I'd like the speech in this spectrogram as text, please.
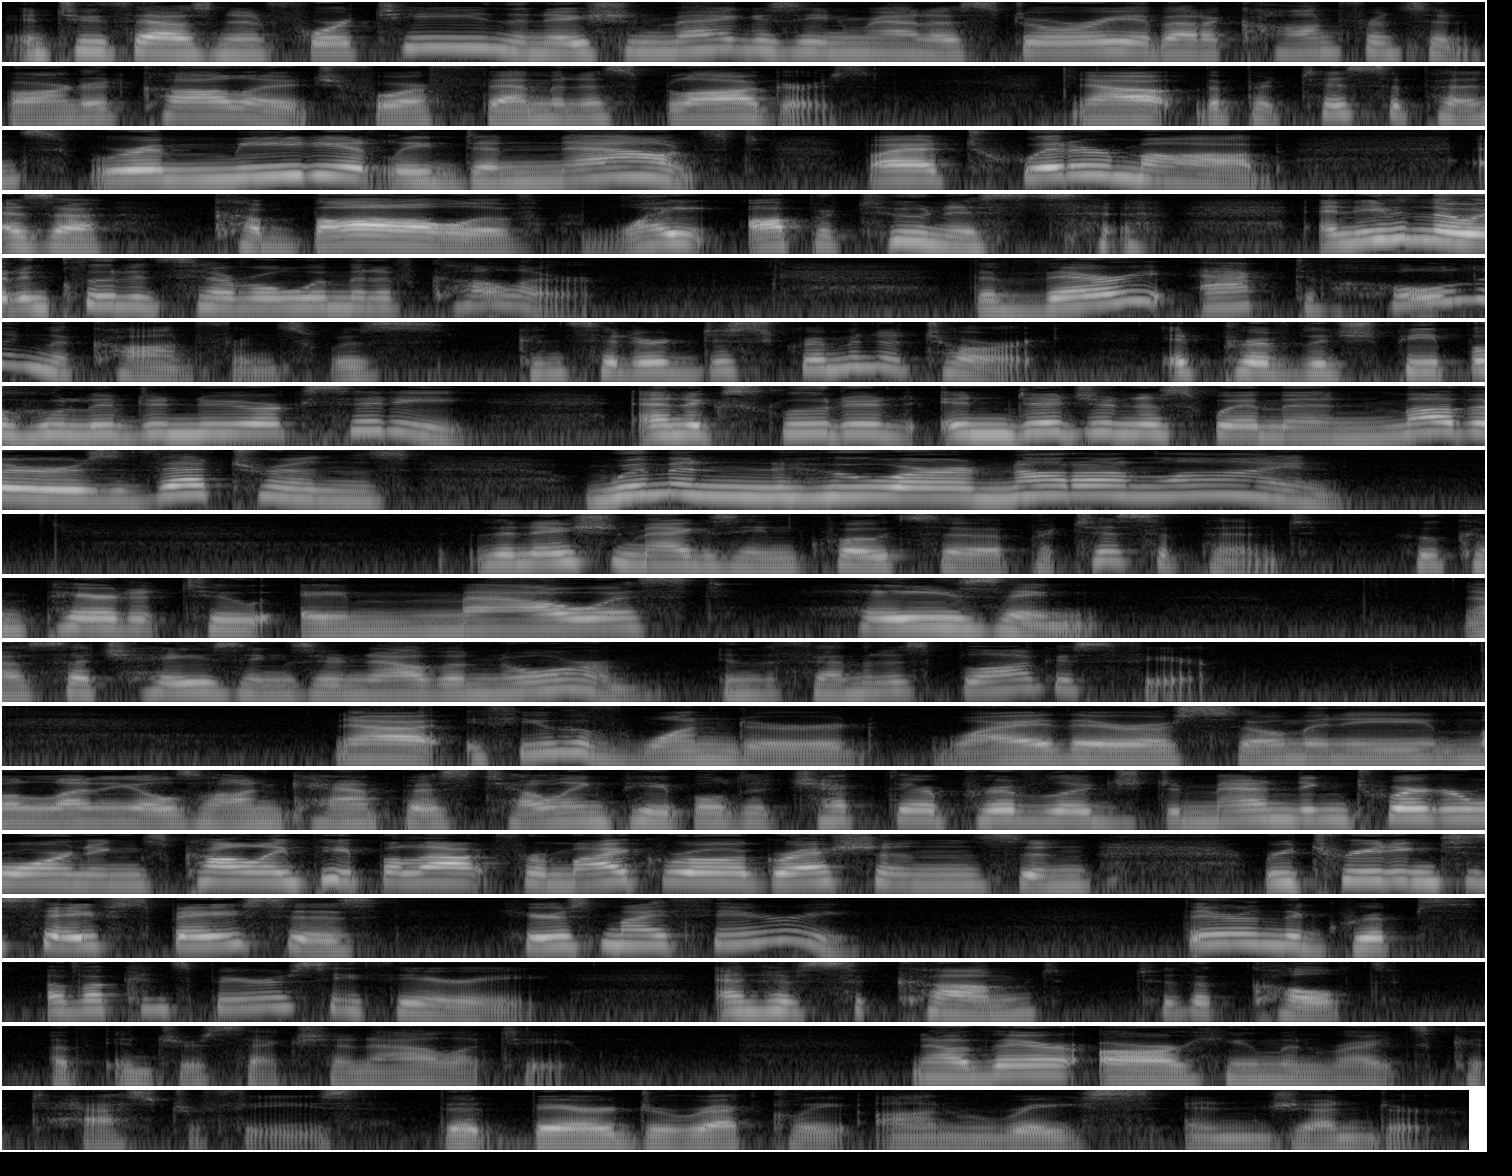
In 2014, The Nation magazine ran a story about a conference at Barnard College for feminist bloggers. Now, the participants were immediately denounced by a Twitter mob as a cabal of white opportunists, and even though it included several women of color. The very act of holding the conference was considered discriminatory. It privileged people who lived in New York City and excluded indigenous women, mothers, veterans, women who are not online. The Nation magazine quotes a participant who compared it to a Maoist hazing. Now, such hazings are now the norm in the feminist blogosphere. Now, if you have wondered why there are so many millennials on campus telling people to check their privilege, demanding trigger warnings, calling people out for microaggressions, and retreating to safe spaces, here's my theory. They're in the grips of a conspiracy theory and have succumbed to the cult of intersectionality. Now, there are human rights catastrophes that bear directly on race and gender.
